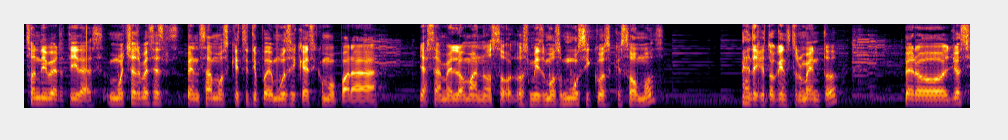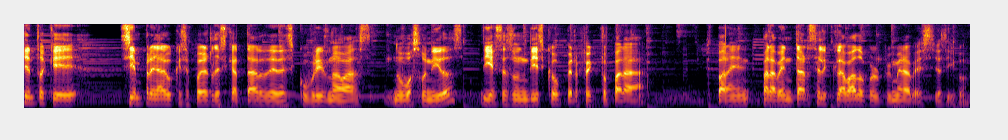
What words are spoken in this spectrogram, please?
son divertidas. Muchas veces pensamos que este tipo de música es como para ya sea melómanos o los mismos músicos que somos, gente que toca instrumento, pero yo siento que siempre hay algo que se puede rescatar de descubrir nuevas, nuevos sonidos. Y este es un disco perfecto para, para, para aventarse el clavado por primera vez, yo digo.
